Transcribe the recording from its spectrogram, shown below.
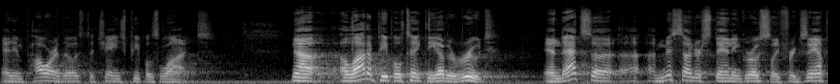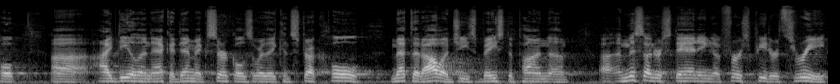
and empower those to change people's lives. Now, a lot of people take the other route, and that's a, a misunderstanding grossly. For example, uh, I in academic circles where they construct whole methodologies based upon uh, a misunderstanding of 1 Peter 3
